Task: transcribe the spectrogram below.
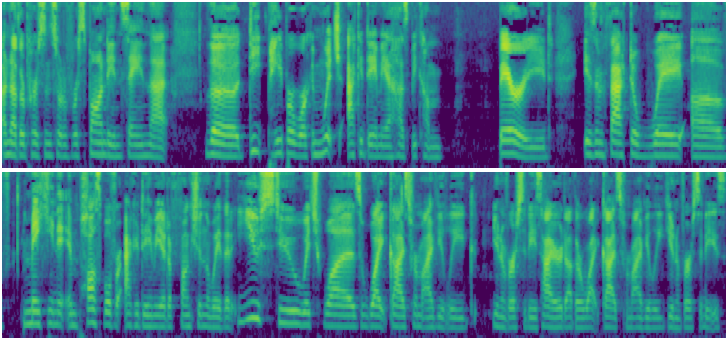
another person sort of responding saying that the deep paperwork in which academia has become buried is in fact a way of making it impossible for academia to function the way that it used to, which was white guys from Ivy League universities hired other white guys from Ivy League universities.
